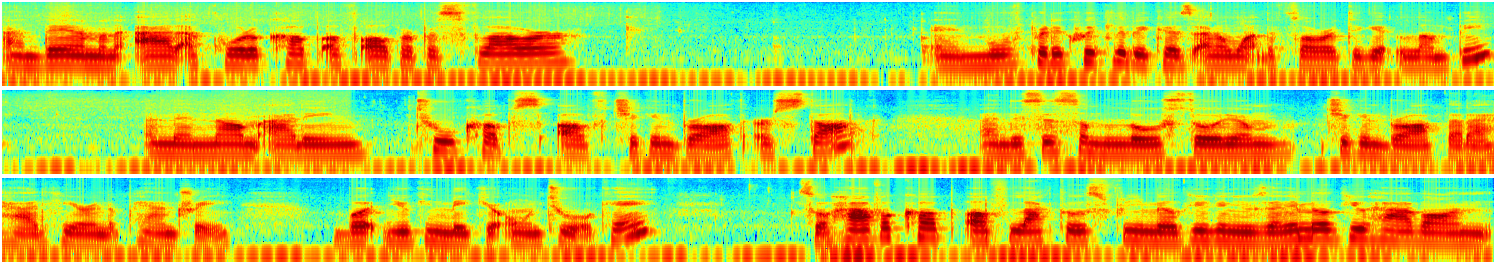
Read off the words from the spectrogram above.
And then I'm to add a quarter cup of all-purpose flour and move pretty quickly because I don't want the flour to get lumpy and then now I'm adding two cups of chicken broth or stock and this is some low sodium chicken broth that I had here in the pantry but you can make your own too okay so half a cup of lactose free milk you can use any milk you have on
